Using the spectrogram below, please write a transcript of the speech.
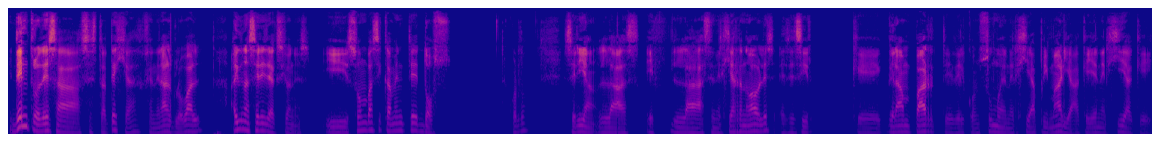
Dentro de esas estrategias general global hay una serie de acciones y son básicamente dos, ¿de acuerdo? Serían las, las energías renovables, es decir, que gran parte del consumo de energía primaria, aquella energía que,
